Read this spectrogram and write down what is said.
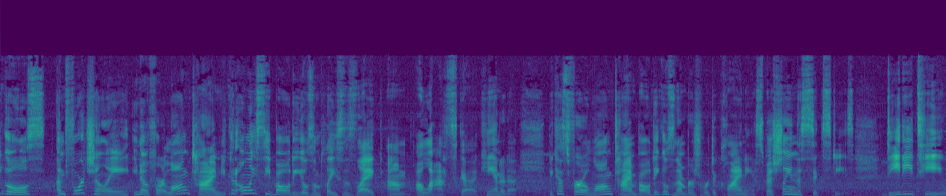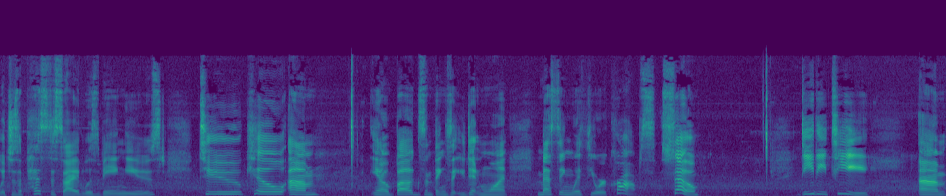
eagles, unfortunately, you know, for a long time, you could only see bald eagles in places like um, Alaska, Canada, because for a long time, bald eagles numbers were declining, especially in the 60s. DDT, which is a pesticide, was being used to kill, um, you know, bugs and things that you didn't want messing with your crops. So, DDT um,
